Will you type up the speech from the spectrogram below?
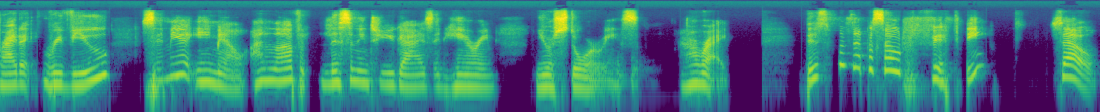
write a review, send me an email. I love listening to you guys and hearing your stories. All right. This was episode 50. So,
